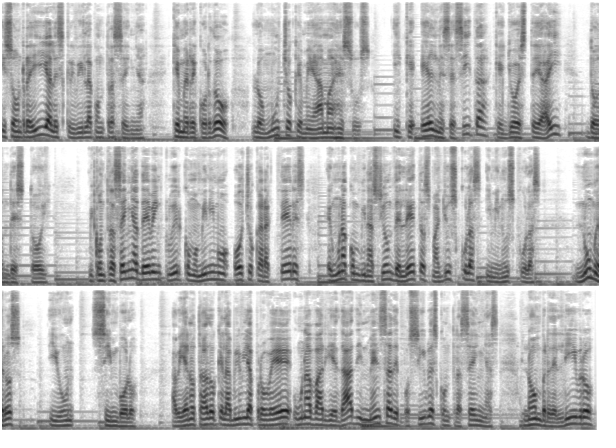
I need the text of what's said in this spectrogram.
y sonreí al escribir la contraseña, que me recordó lo mucho que me ama Jesús y que Él necesita que yo esté ahí donde estoy. Mi contraseña debe incluir como mínimo ocho caracteres en una combinación de letras mayúsculas y minúsculas, números y un símbolo. Había notado que la Biblia provee una variedad inmensa de posibles contraseñas, nombre del libro,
